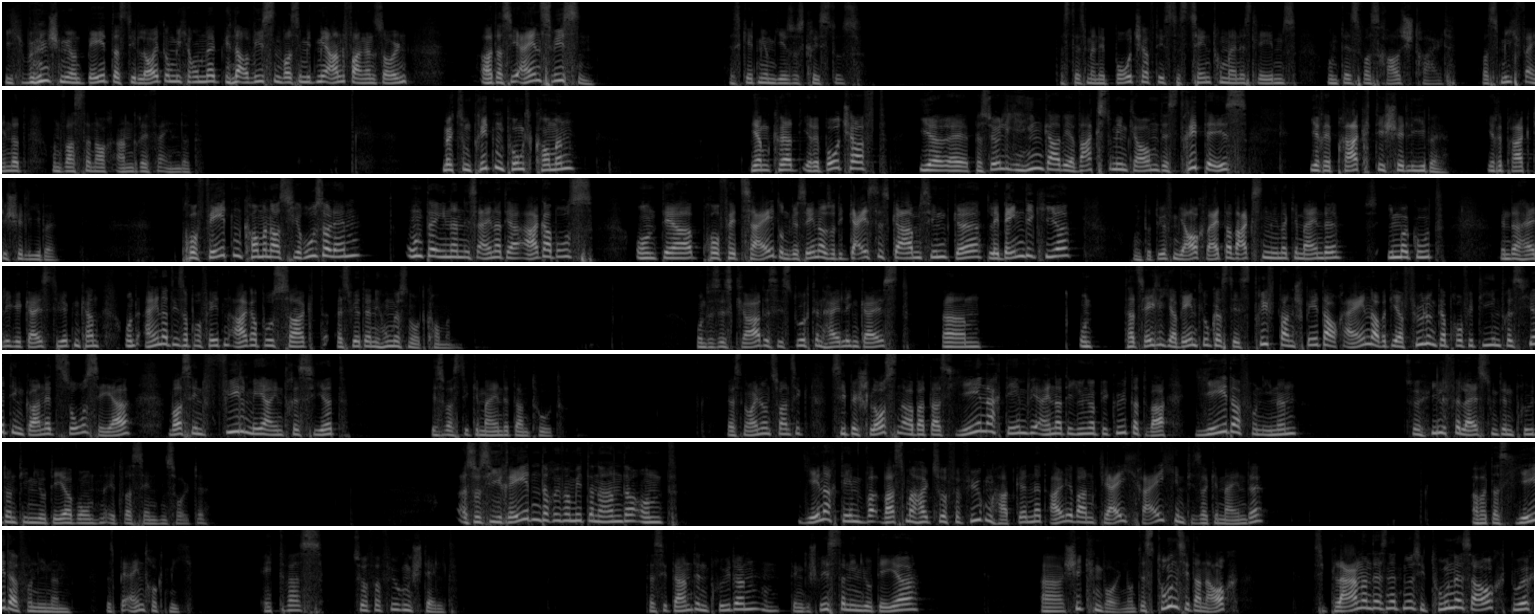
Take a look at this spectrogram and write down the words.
Ich wünsche mir und bete, dass die Leute um mich herum nicht genau wissen, was sie mit mir anfangen sollen, aber dass sie eins wissen. Es geht mir um Jesus Christus. Dass das meine Botschaft ist, das Zentrum meines Lebens und das, was rausstrahlt, was mich verändert und was dann auch andere verändert. Ich möchte zum dritten Punkt kommen. Wir haben gehört, Ihre Botschaft, ihre persönliche Hingabe, ihr Wachstum im Glauben. Das dritte ist ihre praktische Liebe. Ihre praktische Liebe. Propheten kommen aus Jerusalem. Unter ihnen ist einer der Agabus und der prophezeit. Und wir sehen also, die Geistesgaben sind gell, lebendig hier. Und da dürfen wir auch weiter wachsen in der Gemeinde. Ist immer gut, wenn der Heilige Geist wirken kann. Und einer dieser Propheten, Agabus, sagt, es wird eine Hungersnot kommen. Und es ist klar, das ist durch den Heiligen Geist. Ähm, und tatsächlich erwähnt Lukas, das trifft dann später auch ein, aber die Erfüllung der Prophetie interessiert ihn gar nicht so sehr. Was ihn viel mehr interessiert, ist, was die Gemeinde dann tut. Vers 29. Sie beschlossen aber, dass je nachdem, wie einer der Jünger begütert war, jeder von ihnen zur Hilfeleistung den Brüdern, die in Judäa wohnten, etwas senden sollte. Also sie reden darüber miteinander und je nachdem, was man halt zur Verfügung hat, gell, nicht alle waren gleich reich in dieser Gemeinde, aber dass jeder von ihnen, das beeindruckt mich, etwas zur Verfügung stellt. Dass sie dann den Brüdern und den Geschwistern in Judäa äh, schicken wollen. Und das tun sie dann auch. Sie planen das nicht nur, sie tun es auch durch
